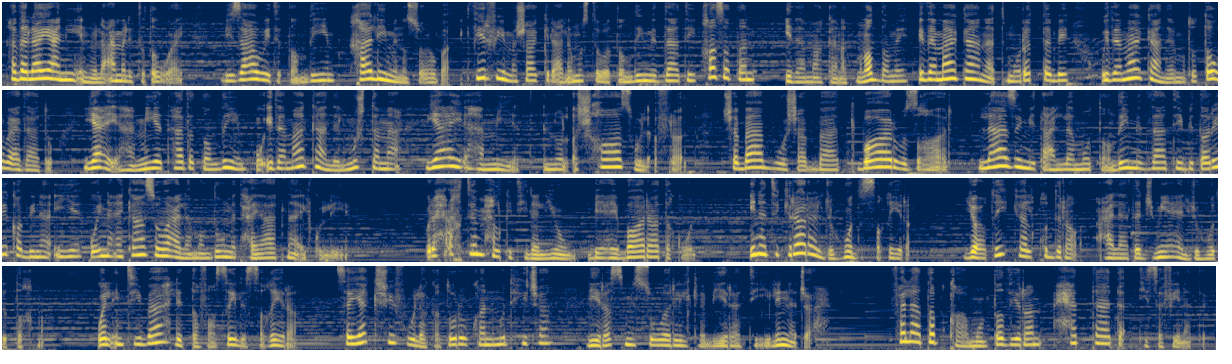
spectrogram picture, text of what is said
هذا لا يعني أنه العمل التطوعي بزاوية التنظيم خالي من الصعوبات. كثير في مشاكل على مستوى التنظيم الذاتي خاصة إذا ما كانت منظمة إذا ما كانت مرتبة وإذا ما كان المتطوع ذاته يعي أهمية هذا التنظيم وإذا ما كان المجتمع يعي أهمية أنه الأشخاص والأفراد شباب وشابات كبار وصغار لازم يتعلموا التنظيم الذاتي بطريقة بنائية وإنعكاسه على منظومة حياتنا الكلية. ورح أختم حلقتي لليوم بعبارة تقول إن تكرار الجهود الصغيرة يعطيك القدرة على تجميع الجهود الضخمة. والانتباه للتفاصيل الصغيرة. سيكشف لك طرقا مدهشة لرسم الصور الكبيرة للنجاح. فلا تبقى منتظرا حتى تأتي سفينتك.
